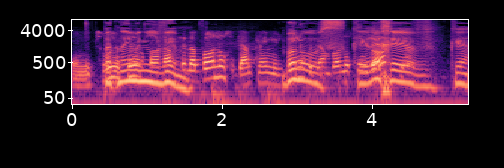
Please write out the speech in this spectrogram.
הם ייצרו יותר בעולם של הבונוס, גם תנאים נלווים וגם בונוס, כלי רכב, כן,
